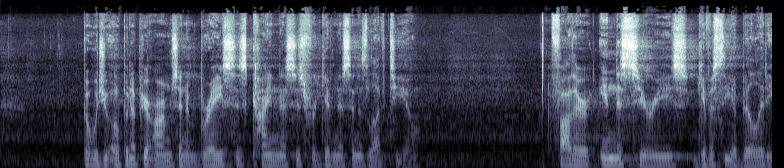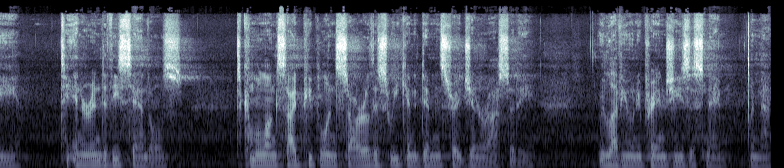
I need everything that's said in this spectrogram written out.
but would you open up your arms and embrace his kindness, his forgiveness, and his love to you? Father, in this series, give us the ability to enter into these sandals, come alongside people in sorrow this week and to demonstrate generosity. We love you and we pray in Jesus' name. Amen.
